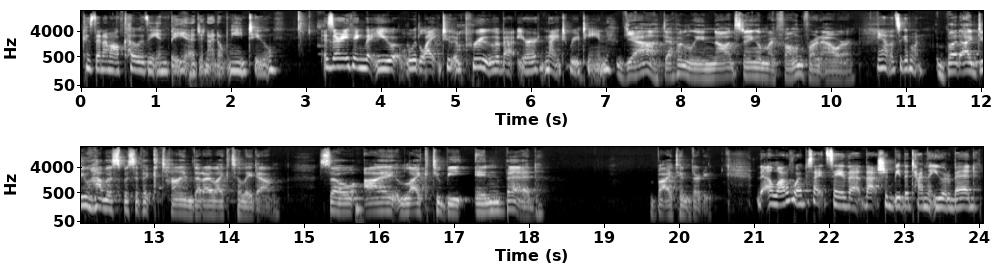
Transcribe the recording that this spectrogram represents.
because then I'm all cozy in bed and I don't need to. Is there anything that you would like to improve about your night routine? Yeah, definitely not staying on my phone for an hour. Yeah, that's a good one. But I do have a specific time that I like to lay down. So I like to be in bed by 10:30. A lot of websites say that that should be the time that you go to bed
